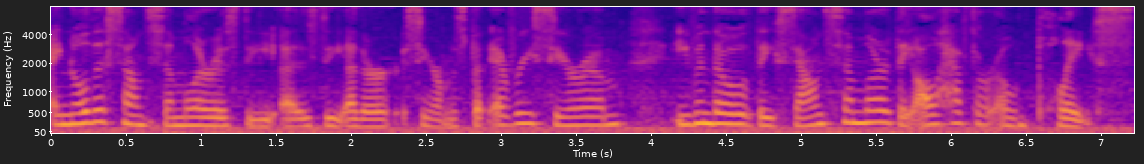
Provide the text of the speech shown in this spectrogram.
I know this sounds similar as the as the other serums, but every serum, even though they sound similar, they all have their own place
